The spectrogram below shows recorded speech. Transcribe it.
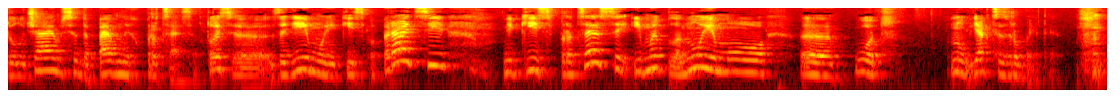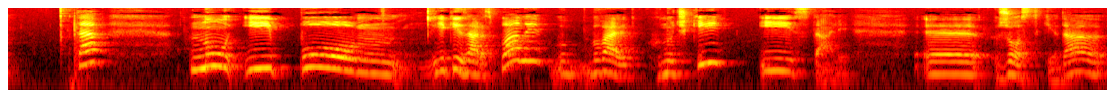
долучаємося до певних процесів. Тобто е, задіємо якісь операції, якісь процеси, і ми плануємо, е, от, ну, як це зробити. Так? Ну і по які зараз плани бувають гнучкі і сталі, е, жорсткі. Да?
